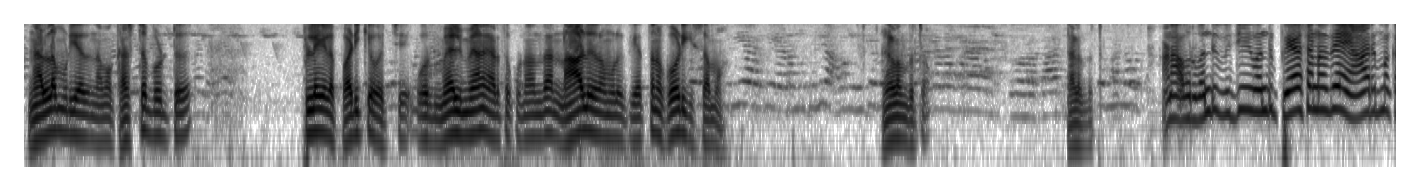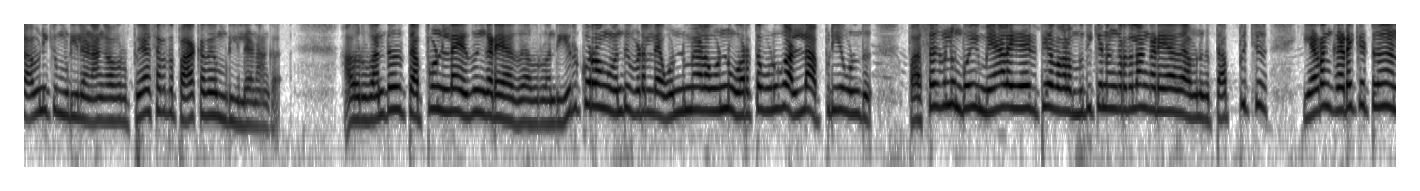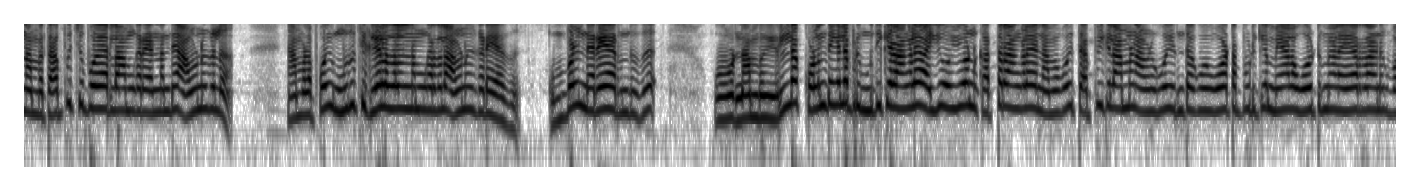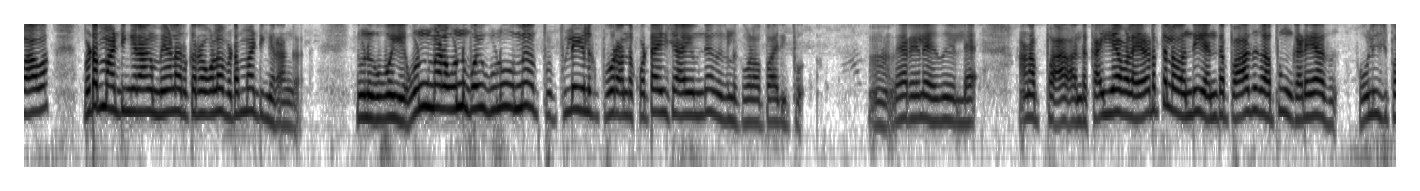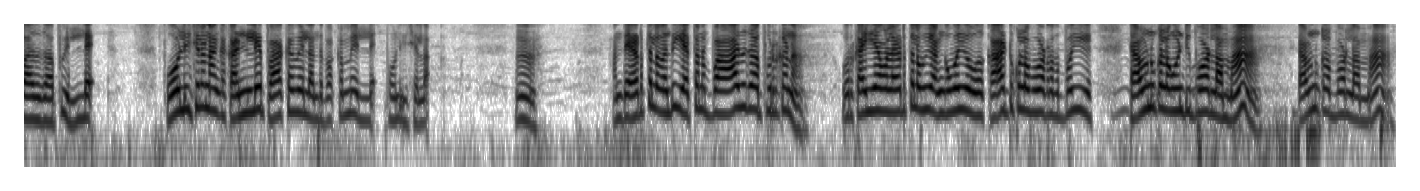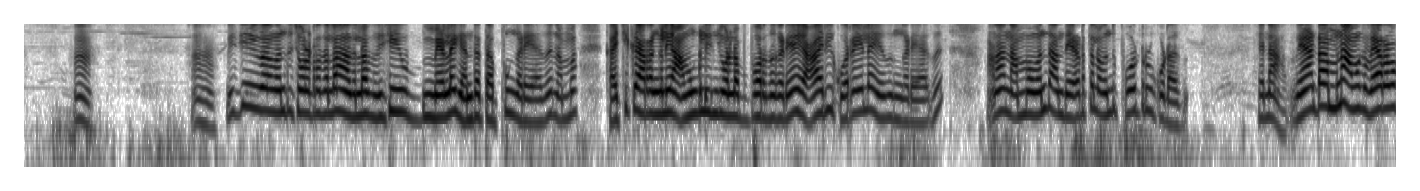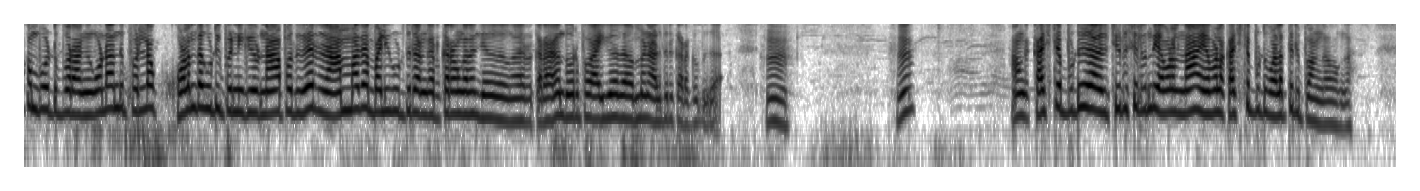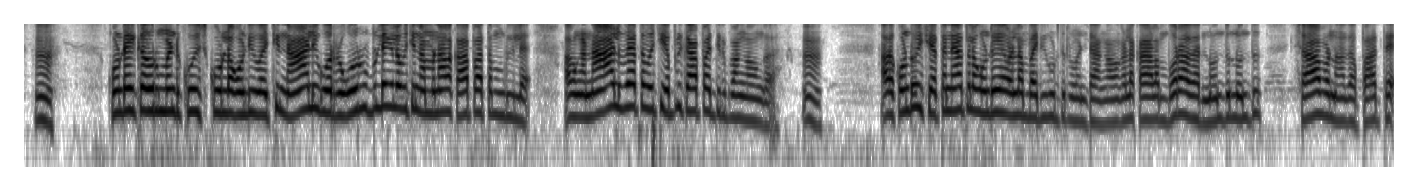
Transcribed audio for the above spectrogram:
நல்ல முடியாது. நம்ம கஷ்டப்பட்டு பிள்ளைகளை படிக்க வச்சு ஒரு மேல்மையான இடத்த கொண்டாந்தா நாலு நம்மளுக்கு எத்தனை கோடிக்கு சமம்? இழந்துட்டோம். இழந்துட்டோம். ஆனால் அவர் வந்து விஜய் வந்து பேசினதே யாருமே கவனிக்க முடியல. நாங்கள் அவர் பேசுகிறத பார்க்கவே முடியல நாங்கள் அவர் வந்தது தப்புன்னுலாம் எதுவும் கிடையாது. அவர் வந்து இருக்கிறவங்க வந்து விடலை. ஒன்று மேலே ஒன்று உரத்த விழுகும் எல்லாம் அப்படியே விழுந்து. பசங்களும் போய் மேலே ஏறித்தே அவளை முதிக்கணுங்கிறதெல்லாம் கிடையாது. அவனுக்கு தப்பிச்சு இடம் கிடைக்கட்டும். நம்ம தப்பிச்சு போயிடலாம்ங்கிற எண்ணம் தான் அவனுங்களும் நம்மளை போய் முதிச்சு கீழே தள்ளணுங்கிறதெல்லாம் அவனுக்கு கிடையாது. கும்பல் நிறையா இருந்தது. நம்ம இல்லை குழந்தைகள இப்படி முதிக்கிறாங்களே ஐயோ ஐயோன்னு கத்துறாங்களே நம்ம போய் தப்பிக்கலாமே அவனுக்கு போய் இந்த ஓட்டை பிடிக்க மேலே ஓட்டு மேலே ஏறுறானுக்கு பாவம். விட மாட்டேங்கிறாங்க மேலே இருக்கிறவங்களாம் விட மாட்டேங்கிறாங்க. இவனுக்கு போய் ஒன்று மேலே ஒன்று போய் உழுவுமே பிள்ளைகளுக்கு போகிற அந்த கொட்டாய் சாயம் தான் அதுகளுக்கு இவ்வளோ பாதிப்பு. வேறையில் வேற எல்லாம் எதுவும் இல்லை. ஆனால் பா அந்த கையாவள இடத்துல வந்து எந்த பாதுகாப்பும் கிடையாது. போலீஸ் பாதுகாப்பு இல்லை. போலீஸ்லாம் நாங்கள் கண்ணிலே பார்க்கவே இல்லை. அந்த பக்கமே இல்லை போலீஸ் எல்லாம். அந்த இடத்துல வந்து எத்தனை பாதுகாப்பு இருக்கணும்? ஒரு கையவள இடத்துல போய் அங்கே போய் காட்டுக்குள்ளே போடுறத போய் டவுனுக்குள்ளே கொண்டு போடலாமா? டவுனுக்குள்ளே போடலாமா? ஆ. ஆ. விஜய் வந்து சொல்கிறதெல்லாம் அதெல்லாம் விஜய் மேலே எந்த தப்பும் கிடையாது. நம்ம கட்சிக்காரங்களையும் அவங்களையும் சொல்ல போகிறது கிடையாது. யாரையும் குறையெல்லாம் எதுவும் கிடையாது. ஆனால் நம்ம வந்து அந்த இடத்துல வந்து போட்டுருக்கூடாது ஏன்னா வேண்டாம்னா அவங்க வேறு பக்கம் போட்டு போகிறாங்க கொண்டாந்து இப்போல்லாம் குழந்தை குட்டி பண்ணிக்க நாற்பது பேர் நம்ம தான் பலி கொடுத்துட்டு அங்கே இருக்கிறவங்க தான் இருக்கிறாங்க. இந்த ஒரு இப்போ ஐயோதாமே அழுதுட்டு கிடக்குதுங்க. ஆ. ஆ. அவங்க கஷ்டப்பட்டு அது சிறுசுலேருந்து எவ்வளோனா எவ்வளோ கஷ்டப்பட்டு வளர்த்துருப்பாங்க அவங்க. ஆ. கொண்டு போய் கவர்மெண்ட் கோ ஸ்கூலில் கொண்டு போய் வச்சு நாளைக்கு ஒரு ஒரு பிள்ளைகளை வச்சு நம்மளால் காப்பாற்ற முடியல. அவங்க நாலு பேர்த்த வச்சு எப்படி காப்பாற்றிருப்பாங்க அவங்க? ஆ. அதை கொண்டு போய் செத்த நேரத்தில் கொண்டு போய் எல்லாம் பறி கொடுத்துட்டு வந்துட்டாங்க. அவங்களாம் காலம் பூரா அதை நொந்து நொந்து சாவணும் அதை பார்த்தேன்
